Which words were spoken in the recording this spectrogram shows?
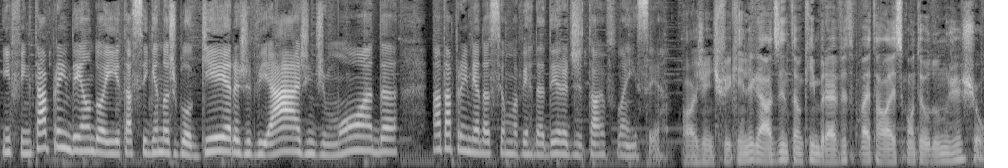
enfim, tá aprendendo aí, tá seguindo as blogueiras de viagem, de moda. Ela tá aprendendo a ser uma verdadeira digital influencer. Ó, gente, fiquem ligados então que em breve vai estar lá esse conteúdo no G-Show.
